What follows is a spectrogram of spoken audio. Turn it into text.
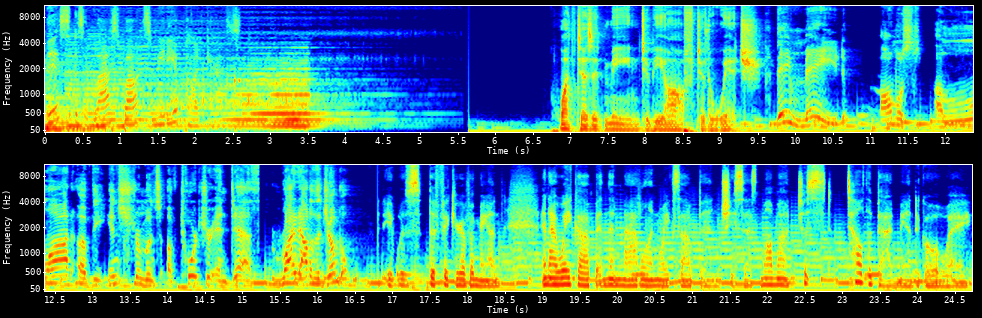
This is a Glass Box Media podcast. What does it mean to be off to the witch? They made almost a lot of the instruments of torture and death right out of the jungle. It was the figure of a man. And I wake up, and then Madeline wakes up and she says, Mama, just tell the bad man to go away.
